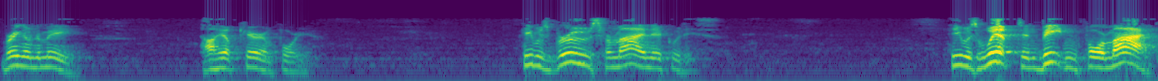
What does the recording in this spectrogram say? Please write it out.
bring them to me. I'll help carry them for you. He was bruised for my iniquities. He was whipped and beaten for my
